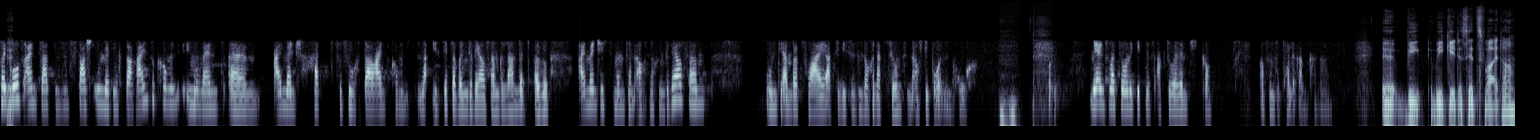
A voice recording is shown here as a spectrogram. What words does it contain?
Sein ja. Großeinsatz ist es fast unmöglich, da reinzukommen im Moment. Ähm, ein Mensch hat versucht, da reinzukommen, ist jetzt aber in Gewehrsam gelandet. Also ein Mensch ist momentan auch noch in Gewehrsam und die anderen zwei Aktivisten sind noch in Aktion, sind auf die Bäume hoch. Mhm. Mehr Informationen gibt es aktuell im Ticker auf unserem Telegram-Kanal. Äh, wie, wie geht es jetzt weiter?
